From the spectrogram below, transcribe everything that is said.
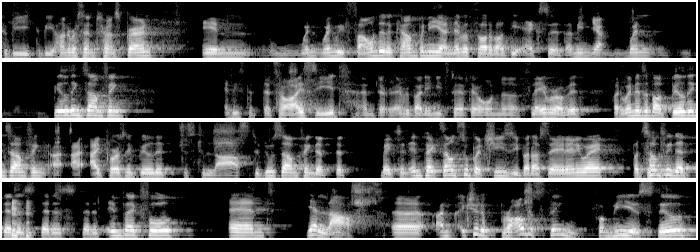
to be to be 100% transparent. In when when we founded a company i never thought about the exit. I mean yeah. when building something at least that's how i see it and everybody needs to have their own uh, flavor of it. But when it's about building something I, I personally build it just to last to do something that that makes an impact. Sounds super cheesy but i say it anyway. But something that that is that is that is impactful and yeah lasts uh, i'm actually the proudest thing for me is still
